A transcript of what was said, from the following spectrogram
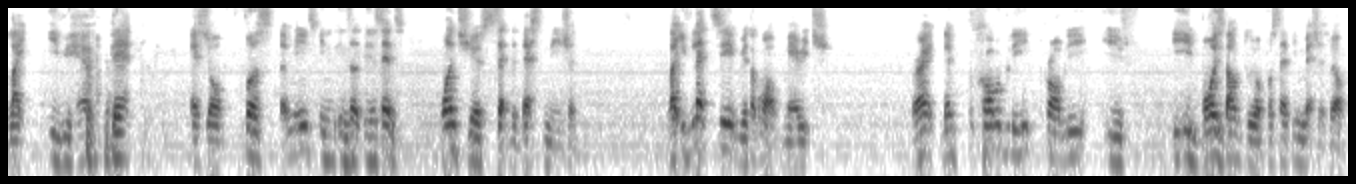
Like if you have that as your first, that means in in a, in a sense, once you have set the destination, like if let's say we talk about marriage, right? Then probably probably if it, boils down to your personality match as well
